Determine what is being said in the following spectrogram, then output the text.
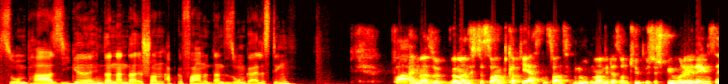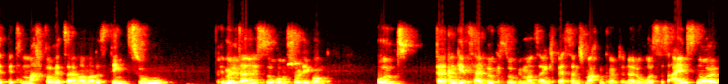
so ein paar Siege hintereinander ist schon abgefahren und dann so ein geiles Ding? Vor allem, also wenn man sich das so anschaut, ich glaube, die ersten 20 Minuten waren wieder so ein typisches Spiel, wo du dir denkst, ey, bitte mach doch jetzt einfach mal das Ding zu, himmelt da nicht so rum, Entschuldigung. Und dann geht es halt wirklich so, wie man es eigentlich besser nicht machen könnte. Ne? Du holst das 1-0,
